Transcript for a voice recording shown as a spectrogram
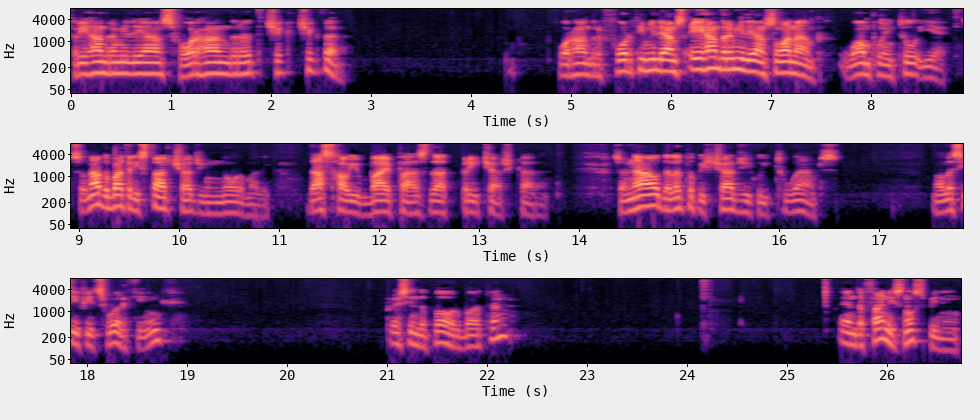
300 milliamps 400 check check that 440 milliamps, 800 milliamps, 1 amp, 1.2, yeah. So now the battery starts charging normally. That's how you bypass that pre-charge current. So now the laptop is charging with 2 amps. Now let's see if it's working. Pressing the power button. And the fan is not spinning.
